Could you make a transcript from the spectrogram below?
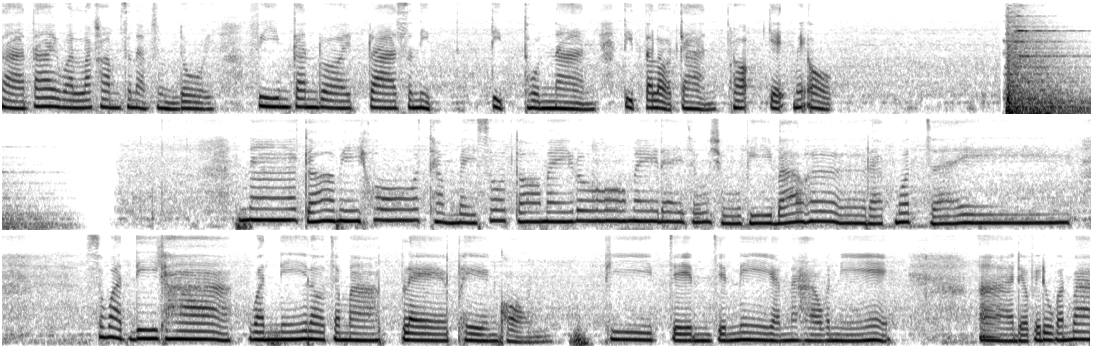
ษาใต้วันละคำสนับสนุนโดย ฟิล์มกันรอยตราสนิท ติดทนนาน ติดตลอดการ เพราะแกะไม่ออก หน้าก็ไม่โหดทำไม่โสดก็ไม่รู้ ไม่ได้เจ้าชูพี่บ้าวเฮอรักหมดใจ สวัสดีค่ะ วันนี้เราจะมาแปลเพลงของพี่เจนเจนนี่กันนะคะ วันนี้ เดี๋ยวไปดูกันว่า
